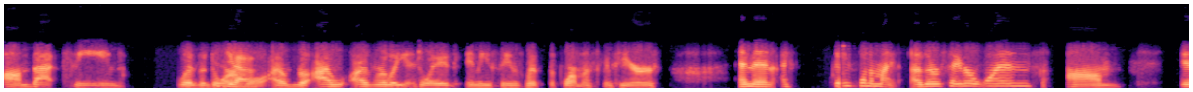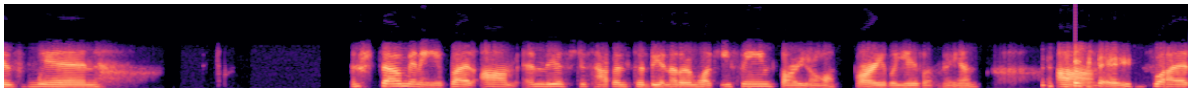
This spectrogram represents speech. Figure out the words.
Um, that scene was adorable. I, re- I I really enjoyed any scenes with the Four Musketeers, and then I think one of my other favorite ones um is when there's so many, but um, and this just happens to be another lucky scene. Sorry, y'all. Sorry, liaison fans. Um, okay. But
